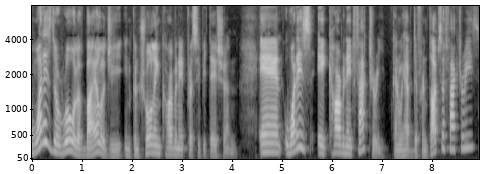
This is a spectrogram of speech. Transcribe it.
what is the role of biology in controlling carbonate precipitation? And what is a carbonate factory? Can we have different types of factories?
